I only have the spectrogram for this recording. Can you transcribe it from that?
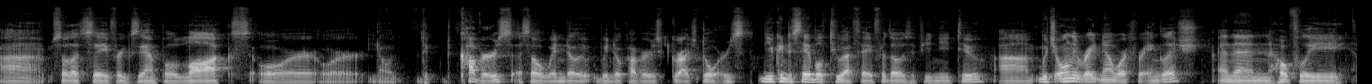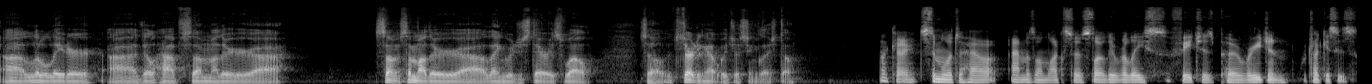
Um, so let's say, for example, locks or or you know the covers. So window window covers, garage doors. You can disable 2FA for those if you need to, um, which only right now works for English. And then hopefully uh, a little later uh, they'll have some other uh, some some other uh, languages there as well. So it's starting out with just English though. Okay, similar to how Amazon likes to slowly release features per region, which I guess is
